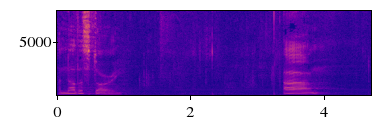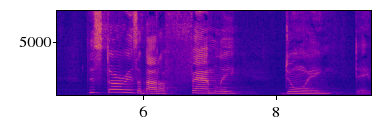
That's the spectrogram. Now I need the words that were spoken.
another story. Um, this story is about a family during the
